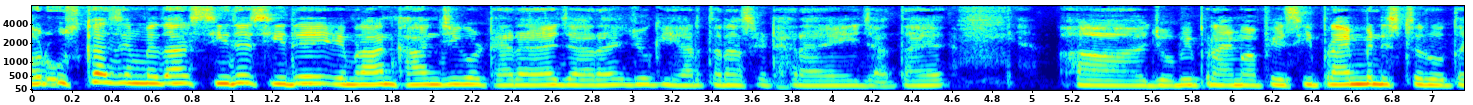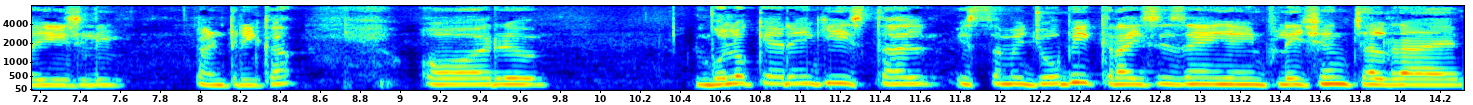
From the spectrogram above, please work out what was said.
और उसका ज़िम्मेदार सीधे सीधे इमरान खान जी को ठहराया जा रहा है, जो कि हर तरह से ठहराया ही जाता है। जो भी प्राइम ऑफ़िस प्राइम मिनिस्टर होता है यूजली कंट्री का। और वो लोग कह रहे हैं कि इस साल, इस समय जो भी क्राइसिस हैं या इन्फ्लेशन चल रहा है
